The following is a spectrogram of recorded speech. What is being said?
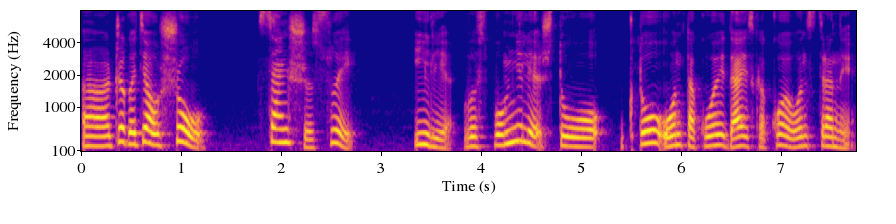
«Э, 这个教授三十岁 или вы вспомнили, что кто он такой, да, из какой он страны.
